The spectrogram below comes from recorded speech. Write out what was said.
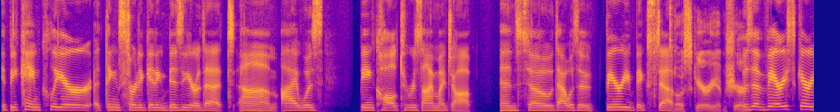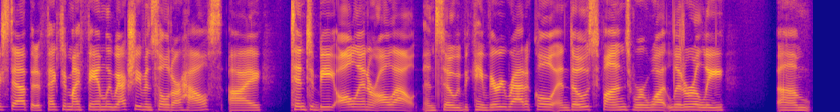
it became clear uh, things started getting busier that um, I was being called to resign my job. And so that was a very big step. Oh, scary, I'm sure. It was a very scary step. It affected my family. We actually even sold our house. I tend to be all in or all out. And so we became very radical. And those funds were what literally um,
